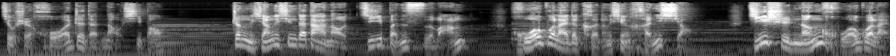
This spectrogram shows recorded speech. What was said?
就是活着的脑细胞，郑祥兴的大脑基本死亡。活过来的可能性很小，即使能活过来，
